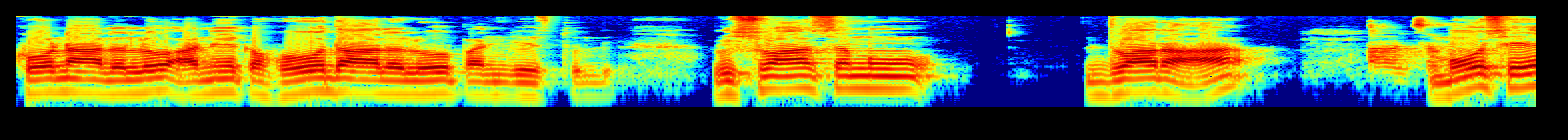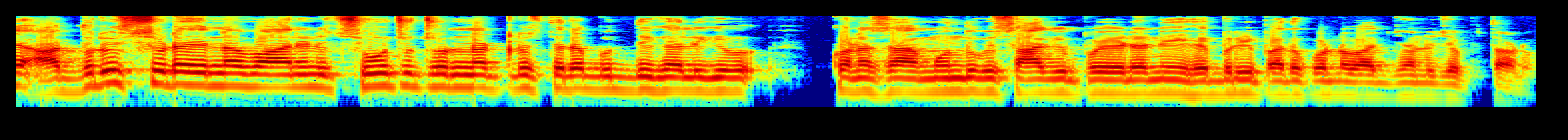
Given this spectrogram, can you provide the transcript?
కోణాలలో అనేక హోదాలలో పనిచేస్తుంది. విశ్వాసము ద్వారా మోసే అదృశ్యుడైన వానిని చూచుచున్నట్లు స్థిరబుద్ధి కలిగి కొనసా ముందుకు సాగిపోయాడని హెబ్రి పదకొండవ అధ్యాయంలో చెప్తాడు.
